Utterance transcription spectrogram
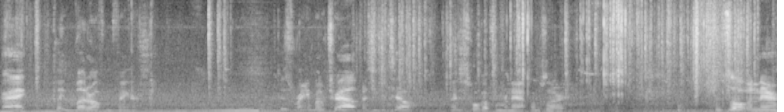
Alright, clean the butter off my fingers. This is rainbow trout, as you can tell. I just woke up from a nap, I'm sorry. Some salt in there.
